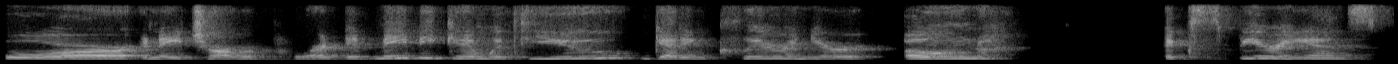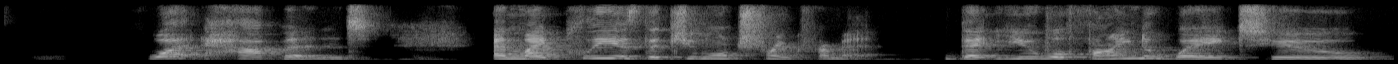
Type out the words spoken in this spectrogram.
or an HR report. It may begin with you getting clear in your own experience what happened. And my plea is that you won't shrink from it, that you will find a way to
